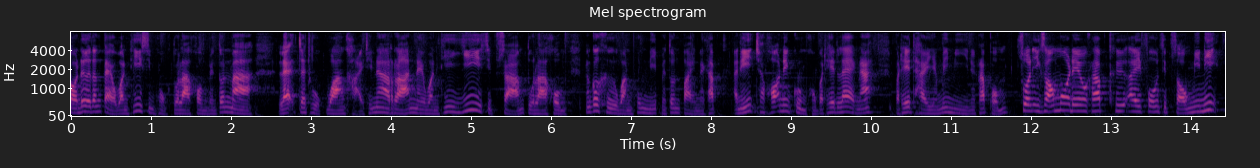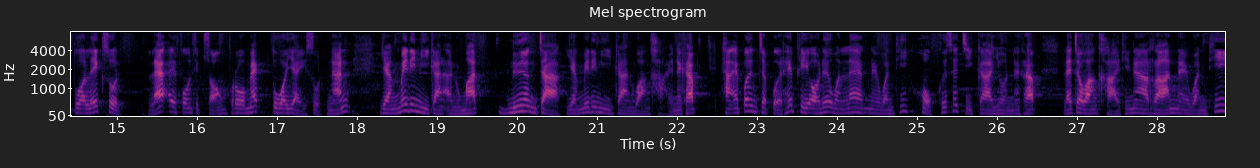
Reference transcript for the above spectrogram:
ออเดอร์ตั้งแต่วันที่ 16 ตุลาคมเป็นต้นมา และจะถูกวางขายที่หน้าร้านในวันที่ 23 ตุลาคม นั่นก็คือวันพรุ่งนี้เป็นต้นไปนะครับ อันนี้เฉพาะในกลุ่มของประเทศแรกนะ ประเทศไทยยังไม่มีนะครับผม ส่วนอีก 2 โมเดลครับคือ iPhone 12 mini ตัวเล็กสุด และ iPhone 12 Pro Max ตัวใหญ่สุดนั้น ยังไม่ได้มีการอนุมัติ เนื่องจากยังไม่ได้มีการวางขายนะครับ ทาง Apple จะเปิดให้พรีออเดอร์วันแรกในวันที่ 6 พฤศจิกายนนะครับ และจะวางขายที่หน้าร้านในวันที่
